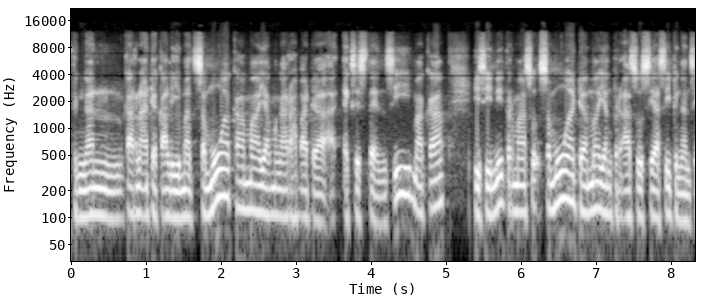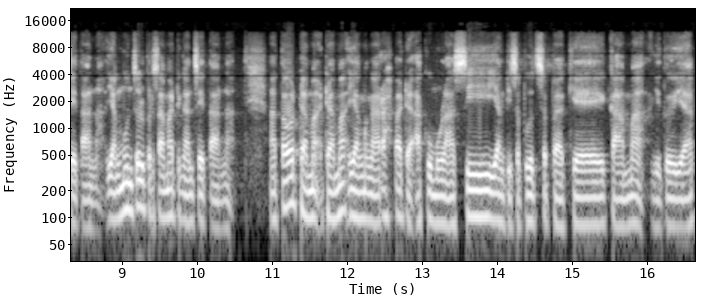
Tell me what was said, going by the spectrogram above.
dengan karena ada kalimat semua kama yang mengarah pada eksistensi maka di sini termasuk semua dhamma yang berasosiasi dengan cetana yang muncul bersama dengan cetana atau dhamma-dhamma yang mengarah pada akumulasi yang disebut sebagai kama gitu ya.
